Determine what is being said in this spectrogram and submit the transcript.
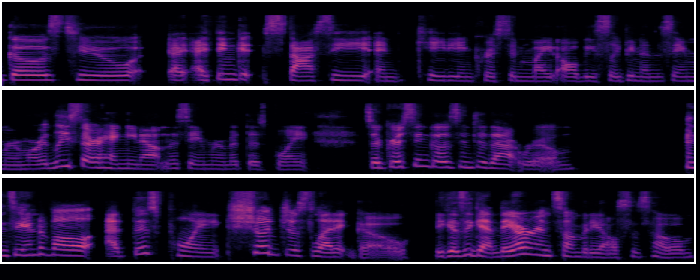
goes to I, I think Stassi and Katie and Kristen might all be sleeping in the same room, or at least they're hanging out in the same room at this point. So Kristen goes into that room. And Sandoval at this point should just let it go because again, they are in somebody else's home.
